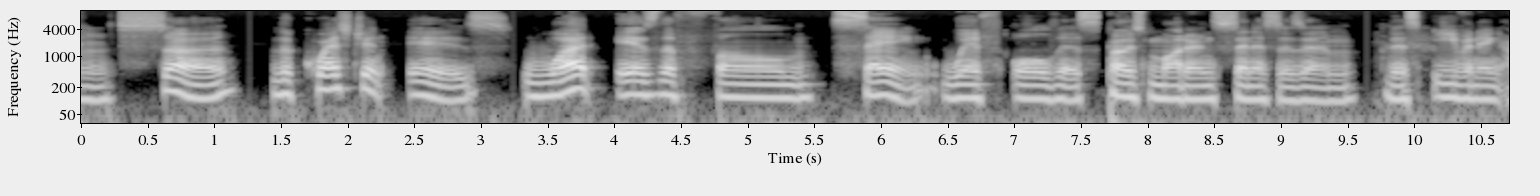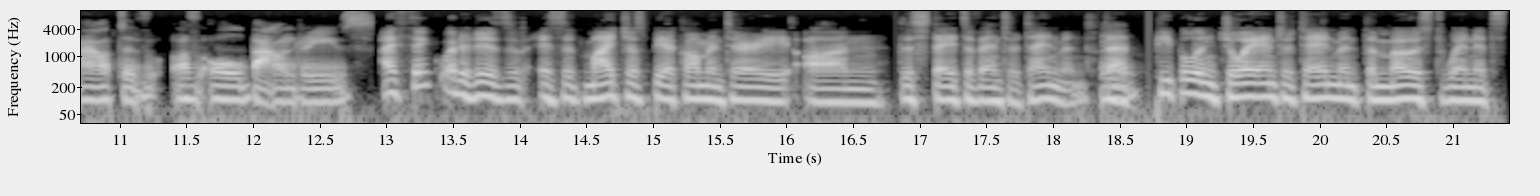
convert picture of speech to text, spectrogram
Mm. So the question is, what is the film saying with all this postmodern cynicism, this evening out of, of all boundaries? I think what it is is it might just be a commentary on the state of entertainment. Mm. That people enjoy entertainment the most when it's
